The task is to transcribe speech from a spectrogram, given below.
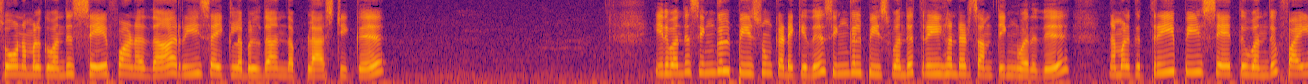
ஸோ நம்மளுக்கு வந்து சேஃபானது தான் ரீசைக்கிளபிள் தான் இந்த பிளாஸ்டிக்கு இது வந்து சிங்கிள் பீஸும் கிடைக்கிது. சிங்கிள் பீஸ் வந்து த்ரீ ஹண்ட்ரட் சம்திங் வருது. நம்மளுக்கு த்ரீ பீஸ் சேர்த்து வந்து ஃபைவ்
